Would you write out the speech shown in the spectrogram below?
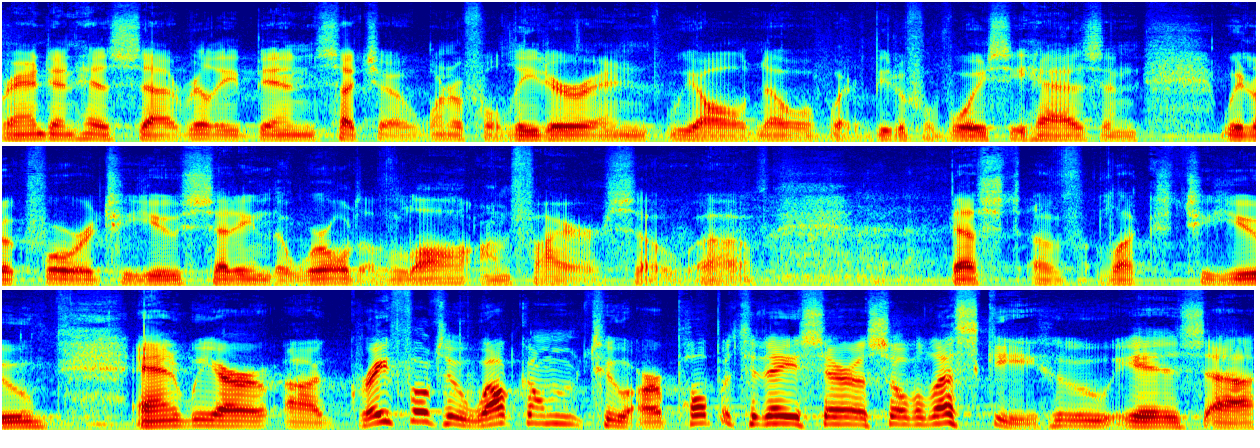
Brandon has uh, really been such a wonderful leader, and we all know what a beautiful voice he has, and we look forward to you setting the world of law on fire. So, uh, best of luck to you. And we are uh, grateful to welcome to our pulpit today Sarah Soboleski, who is uh,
